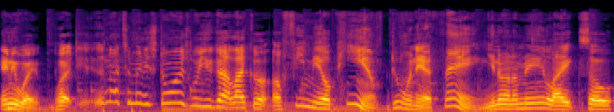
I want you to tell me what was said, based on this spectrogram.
Anyway, but there's not too many stories where you got like a, a female pimp doing their thing. You know what I mean? Like so.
